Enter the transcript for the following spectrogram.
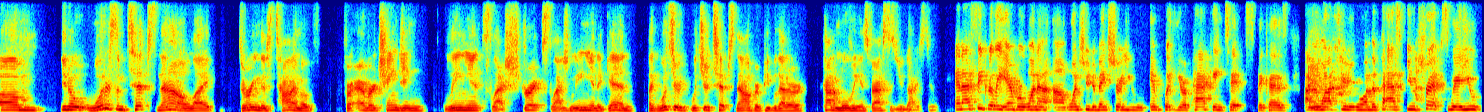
um, you know, what are some tips now, like during this time of forever changing lenient slash strict slash mm-hmm. lenient again? Like, what's your what's your tips now for people that are kind of moving as fast as you guys do? And I secretly, Amber, wanna uh, want you to make sure you input your packing tips because I've been watching you on the past few trips where you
